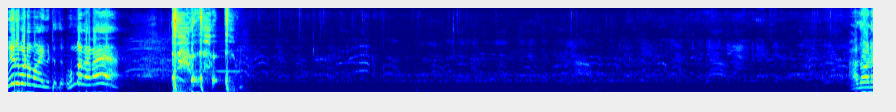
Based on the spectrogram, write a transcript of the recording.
நிரூபணமாகிவிட்டது உண்மைதானே? அதோட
